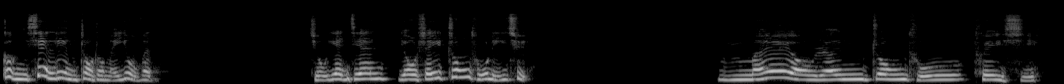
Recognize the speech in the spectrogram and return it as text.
耿县令皱皱眉，又问：“酒宴间有谁中途离去？”“没有人中途退席。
